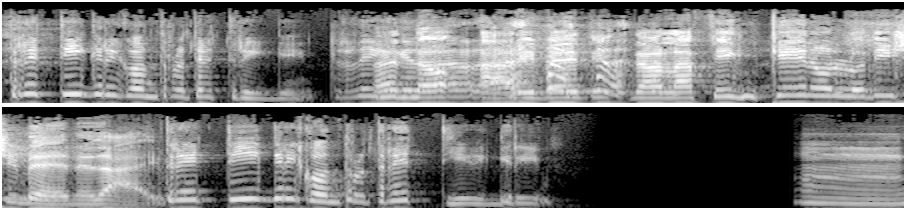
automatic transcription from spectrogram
tre tigri contro tre tigri. Tre, Eh no, ah, ripeti, no, finché non lo dici bene, dai. tre tigri contro tre tigri. Mm,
